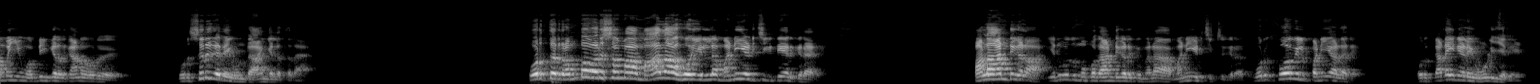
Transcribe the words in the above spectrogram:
அமையும் அப்படிங்கிறதுக்கான ஒரு ஒரு சிறுகதை உண்டு ஆங்கிலத்தில். ஒருத்தர் ரொம்ப வருஷமா மாதா கோயில்ல மணி அடிச்சுக்கிட்டே இருக்கிறாரு. பல ஆண்டுகளா இருபது முப்பது ஆண்டுகளுக்கு மேல மணி அடிச்சிட்டு இருக்கிறார். ஒரு கோவில் பணியாளர் ஒரு கடைநிலை ஊழியர்.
